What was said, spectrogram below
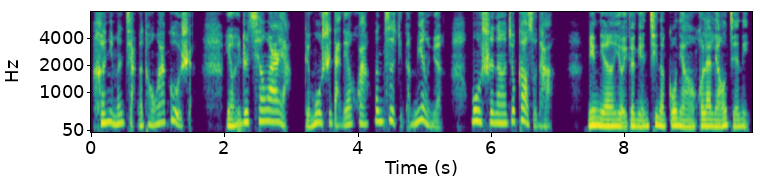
和你们讲个童话故事，有一只青蛙呀，给牧师打电话问自己的命运，牧师呢就告诉他。明年有一个年轻的姑娘回来了解你，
